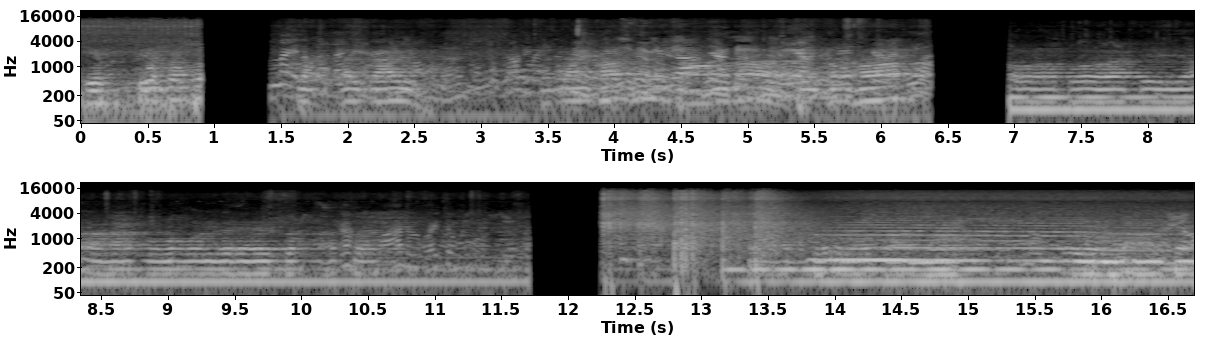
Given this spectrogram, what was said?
เก็บเตรียมตัวจากไกลไกลๆการเขาเรียกว่าก็พร้อมโอ้โหติยาโมเลสัสสะ ครับก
